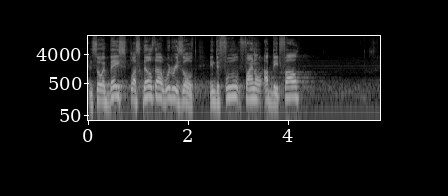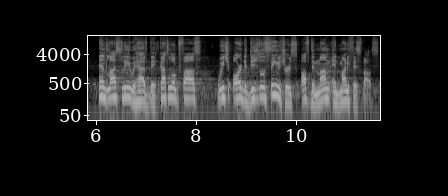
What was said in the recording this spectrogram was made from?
and so a base plus delta would result in the full final update file. And lastly, we have the catalog files, which are the digital signatures of the MAM and manifest files.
